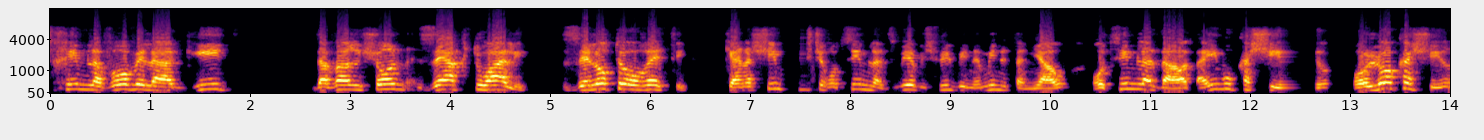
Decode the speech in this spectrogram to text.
צריכים לבוא ולהגיד, דבר ראשון, זה אקטואלי, זה לא תיאורטי, כי אנשים שרוצים להצביע בשביל בנימין נתניהו רוצים לדעת האם הוא כשיר או לא כשיר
